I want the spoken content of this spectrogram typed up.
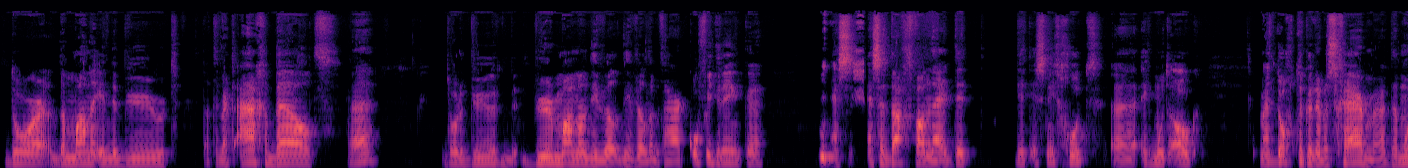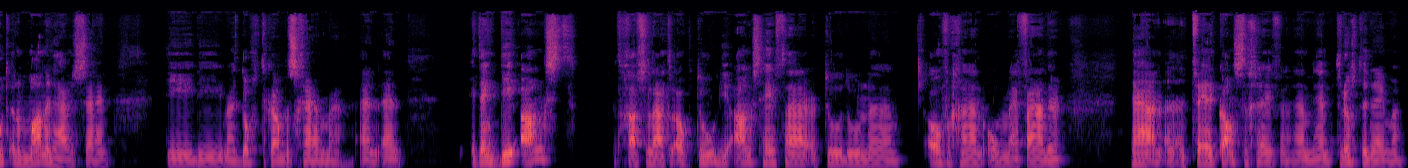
door de mannen in de buurt. Dat er werd aangebeld. Hè? door de buur, buurmannen, die, wil, die wilden met haar koffie drinken. En ze, en ze dacht van, nee, dit, dit is niet goed. Eh, ik moet ook mijn dochter kunnen beschermen. Er moet een man in huis zijn die, die mijn dochter kan beschermen. En, en ik denk die angst, dat gaf ze later ook toe, die angst heeft haar ertoe doen eh, overgaan om mijn vader ja, een, een, tweede kans te geven, hem, hem terug te nemen.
